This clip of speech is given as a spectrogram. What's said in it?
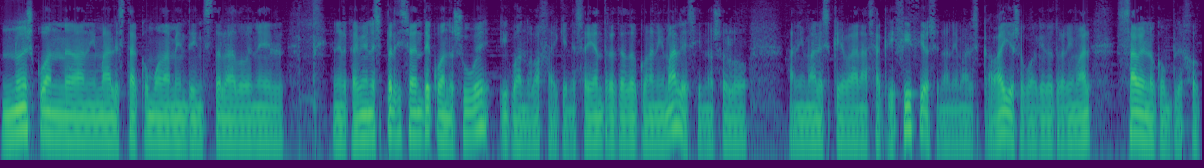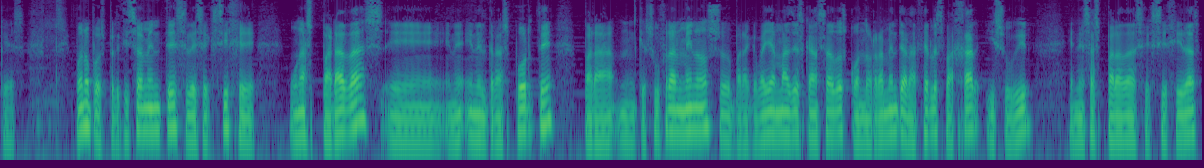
no es cuando el animal está cómodamente instalado en el, en el camión, es precisamente cuando sube y cuando baja. Y quienes hayan tratado con animales, y no solo animales que van a sacrificios, sino animales caballos o cualquier otro animal, saben lo complejo que es. Bueno, pues precisamente se les exige unas paradas eh, en, el transporte para mm, que sufran menos, para que vayan más descansados, cuando realmente al hacerles bajar y subir en esas paradas exigidas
